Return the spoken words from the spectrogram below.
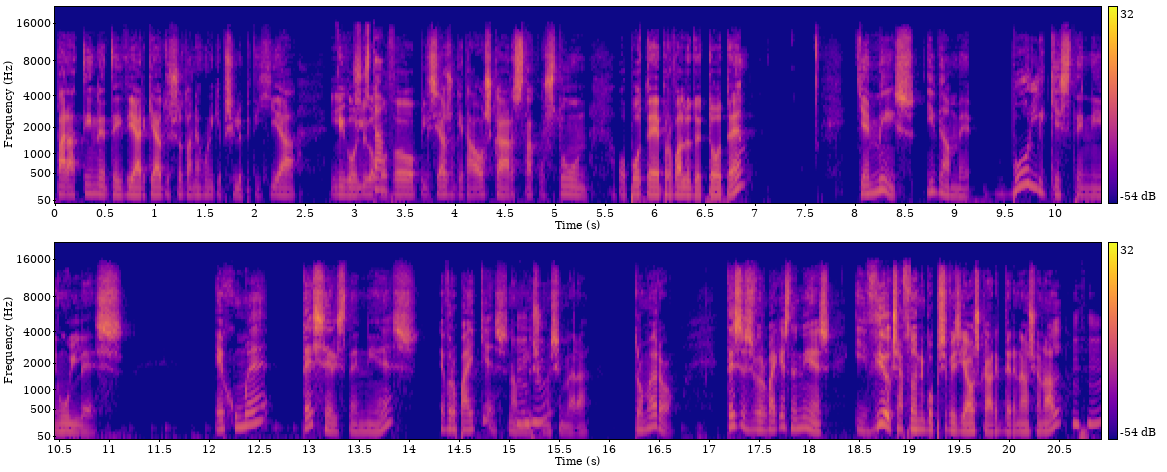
Παρατείνεται η διάρκεια τους όταν έχουν και ψηλοεπιτυχία. Λίγο-λίγο Σωστά. από εδώ πλησιάζουν και τα Oscars, θα ακουστούν, οπότε προβάλλονται τότε. Και εμείς είδαμε μπόλικες ταινιούλες. Έχουμε τέσσερις ταινίες ευρωπαϊκές να μιλήσουμε σήμερα. Τρομερό. Τέσσερις ευρωπαϊκές ταινίες, οι δύο εξ αυτών υποψήφιες για Oscar International, Μμμ.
